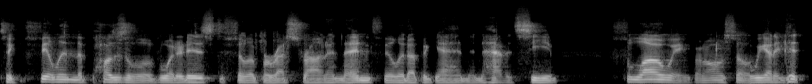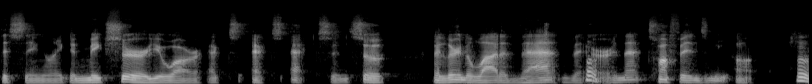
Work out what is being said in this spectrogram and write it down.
to fill in the puzzle of what it is to fill up a restaurant and then fill it up again and have it seem flowing but also we got to hit this thing like and make sure you are xxx and so i learned a lot of that there and that toughens me up. Hmm.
